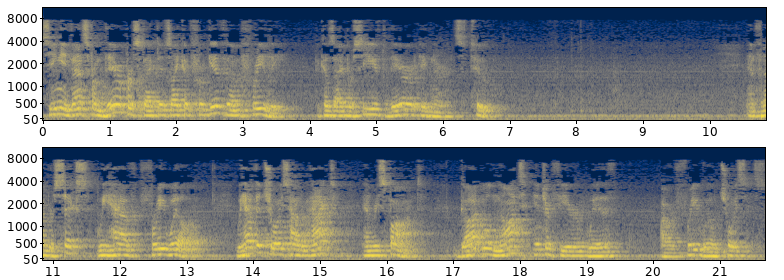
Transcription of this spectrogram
Seeing events from their perspectives, I could forgive them freely because I perceived their ignorance too. And for number six, we have free will. We have the choice how to act and respond. God will not interfere with our free will choices.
